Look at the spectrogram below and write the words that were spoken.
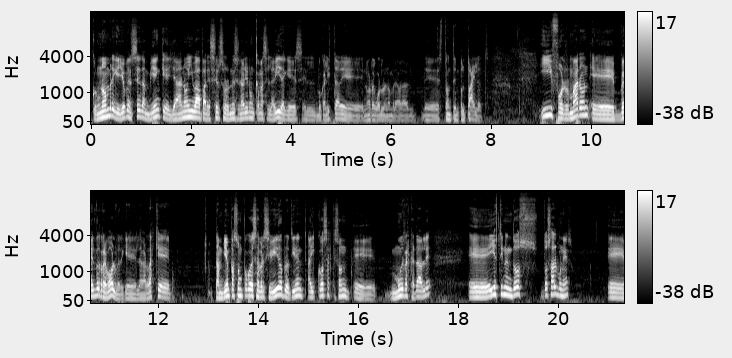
con un hombre que yo pensé también que ya no iba a aparecer sobre un escenario nunca más en la vida, que es el vocalista de, no recuerdo el nombre ahora, de Stone Temple Pilot y formaron eh, Velvet Revolver, que la verdad es que también pasó un poco desapercibido, pero tienen, hay cosas que son eh, muy rescatables. Eh, ellos tienen dos, dos álbumes. Eh,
